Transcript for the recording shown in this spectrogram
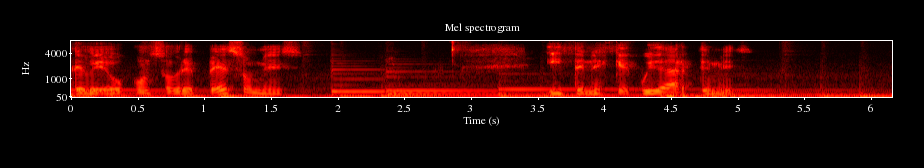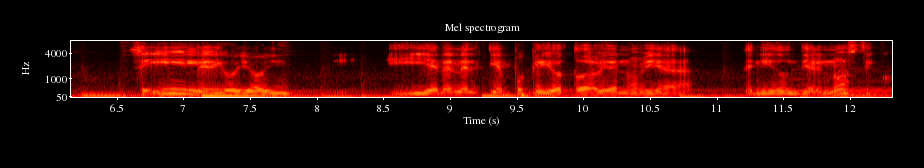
te veo con sobrepeso, mes, y tenés que cuidarte, mes. Sí, le digo yo, y, era en el tiempo que yo todavía no había tenido un diagnóstico.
